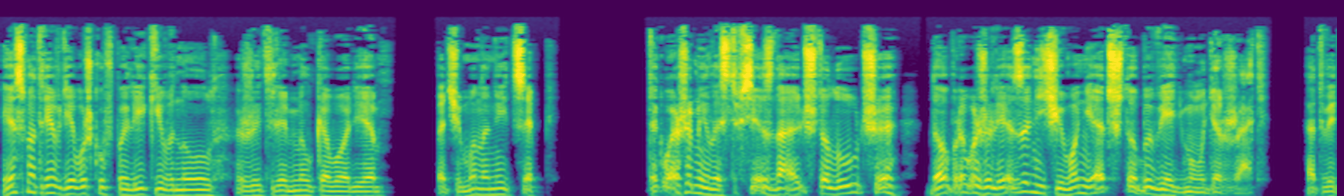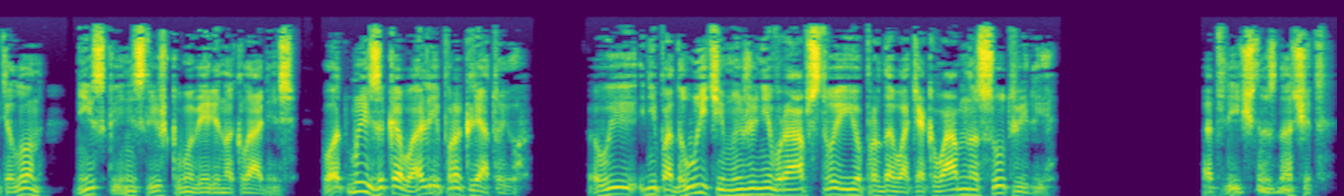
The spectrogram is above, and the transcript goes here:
и, осмотрев девушку в пыли, кивнул жителям мелководья. Почему на ней цепь? — Так, ваша милость, все знают, что лучше Доброго железа ничего нет, чтобы ведьму удержать, — ответил он, низко и не слишком уверенно кланяясь. — Вот мы и заковали проклятую. Вы не подумайте, мы же не в рабство ее продавать, а к вам на суд вели. — Отлично, значит.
